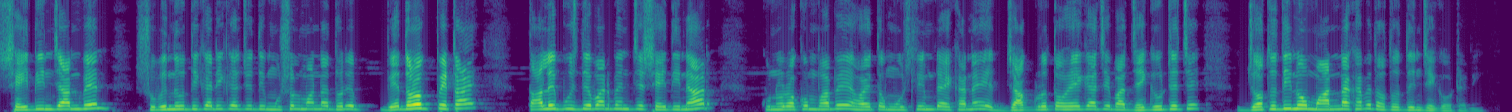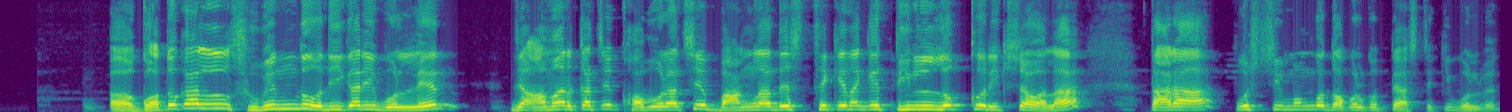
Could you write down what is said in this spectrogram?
সেই দিন জানবেন শুভেন্দু অধিকারীকে যদি মুসলমানরা ধরে বেধড়ক পেটায়, তাহলে বুঝতে পারবেন যে সেই দিন আর কোনো রকমভাবে হয়তো মুসলিমরা এখানে জাগ্রত হয়ে গেছে বা জেগে উঠেছে। যতদিন ও মার না খাবে, ততদিন জেগে ওঠেনি। গতকাল শুভেন্দু অধিকারী বললেন যে, আমার কাছে খবর আছে, বাংলাদেশ থেকে নাকি তিন লক্ষ রিক্সাওয়ালা তারা পশ্চিমবঙ্গ দখল করতে আসছে। কি বলবেন?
